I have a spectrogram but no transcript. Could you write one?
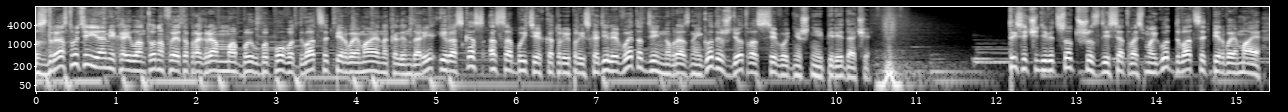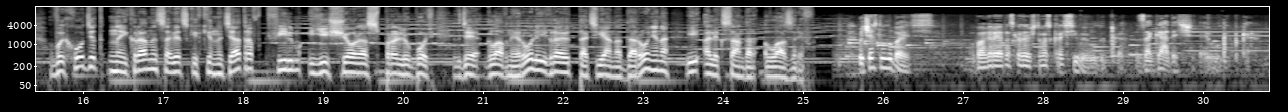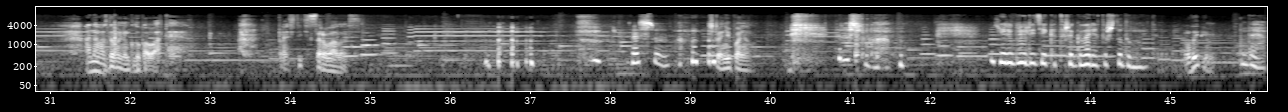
Здравствуйте, я Михаил Антонов, и эта программа «Был бы повод» 21 мая на календаре и рассказ о событиях, которые происходили в этот день, но в разные годы, ждет вас сегодняшней передаче. 1968 год, 21 мая. Выходит на экраны советских кинотеатров фильм «Еще раз про любовь», где главные роли играют Татьяна Доронина и Александр Лазарев. Вы часто улыбаетесь. Вам, вероятно, сказали, что у вас красивая улыбка. Загадочная улыбка. Она у вас довольно глуповатая. Простите, сорвалась. Хорошо, Что, не понял? хорошо. Я люблю людей, которые говорят то, что думают. Выпьем? Да.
